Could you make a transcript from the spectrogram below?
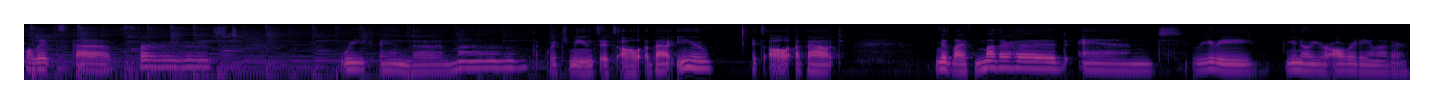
Well, it's the first week in the month, which means it's all about you. It's all about midlife motherhood, and really, you know, you're already a mother.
